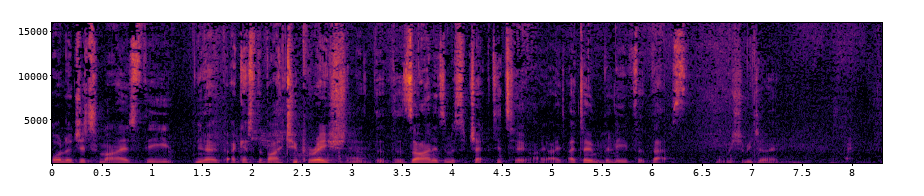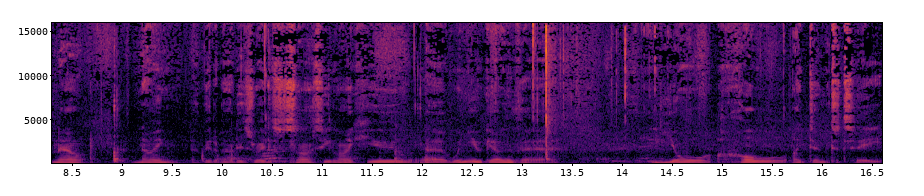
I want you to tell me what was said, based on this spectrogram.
or legitimize the, you know, I guess the vituperation that, Zionism is subjected to. I, I, I don't believe that that's what we should be doing. Now, knowing a bit about Israeli society like you, uh, when you go there, your whole identity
